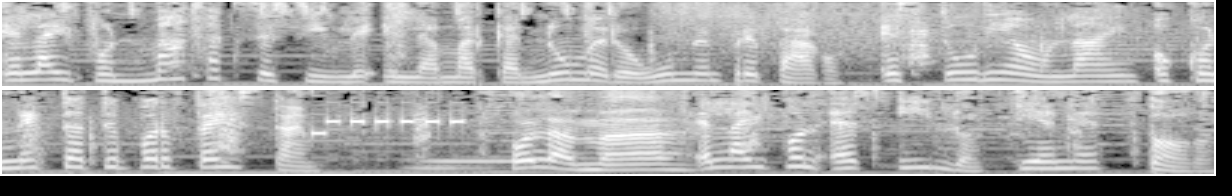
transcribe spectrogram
El iPhone más accesible en la marca número uno en prepago. Estudia online o conéctate por FaceTime. Hola, ma. El iPhone SE lo tiene todo.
